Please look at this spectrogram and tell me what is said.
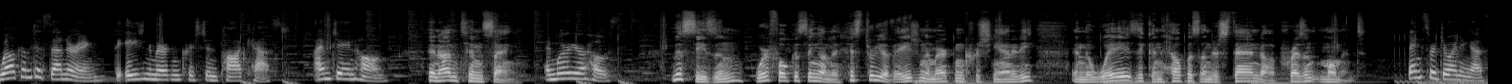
Welcome to Centering, the Asian American Christian podcast. I'm Jane Hong. And I'm Tim Tseng. And we're your hosts. This season, we're focusing on the history of Asian American Christianity and the ways it can help us understand our present moment. Thanks for joining us.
